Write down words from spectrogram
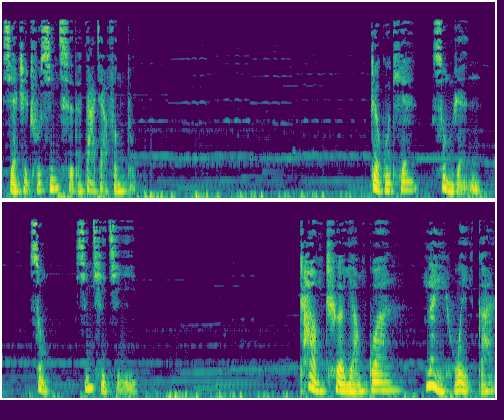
显示出新词的大家风度。鹧鸪天送人，宋·辛弃疾。唱彻阳关泪未干，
